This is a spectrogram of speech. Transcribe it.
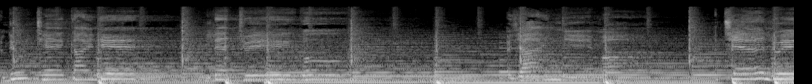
အနုချေကိုင်းတဲ့လက်တွေကိုအရိုင်းမြေမှာအချမ်းတွေ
